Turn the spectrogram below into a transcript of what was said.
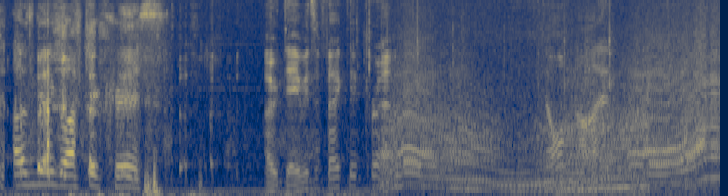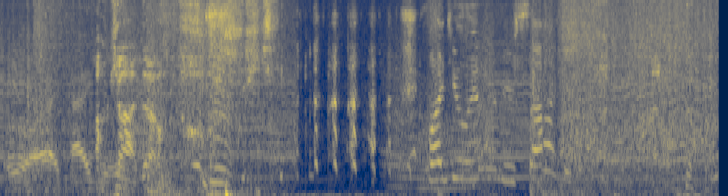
I was gonna go after Chris. Oh, David's affected? Crap. No, I'm not. You are. I tagged you. Oh god, no. Why'd you land on your side?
